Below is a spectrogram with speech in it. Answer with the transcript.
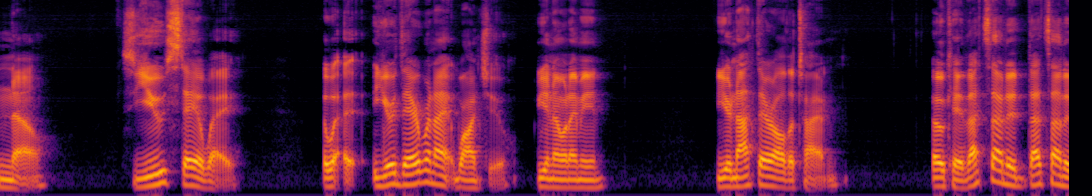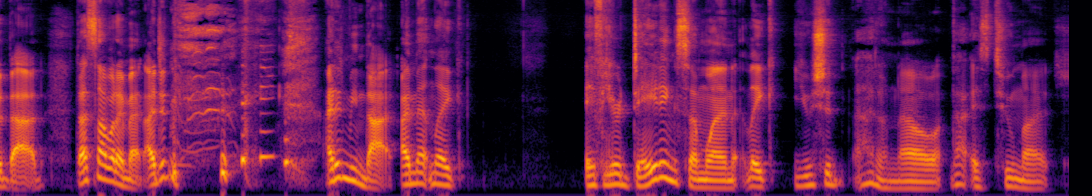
no. So you stay away. Uh, uh, you're there when I want you. You know what I mean? You're not there all the time. Okay, that sounded that sounded bad. That's not what I meant. I didn't I didn't mean that. I meant like if you're dating someone, like you should I don't know. That is too much.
